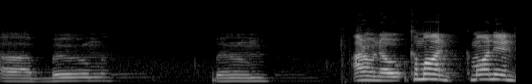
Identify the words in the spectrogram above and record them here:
Uh, boom, boom. I don't know. Come on. Come on in.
